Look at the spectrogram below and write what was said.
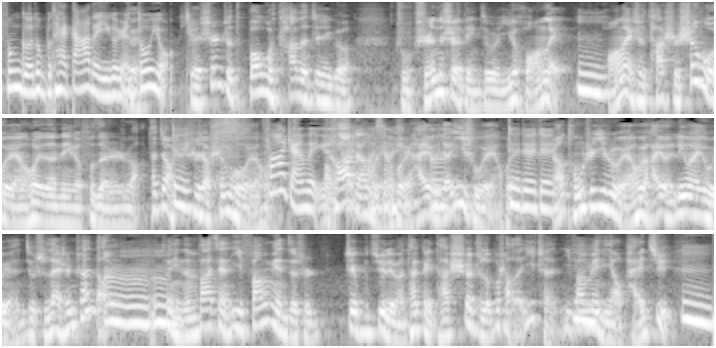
风格都不太搭的一个人都有。对，甚至包括他的这个主持人的设定，就是一个黄磊。嗯，黄磊是他是生活委员会的那个负责人是吧？他叫是叫生活委员会。发展委员会哦发展委员会，还有一个叫嗯艺术委员会，对对对。然后同时艺术委员会还有另外一个委员就是赖声川导演，嗯嗯嗯。就你能发现，一方面就是这部剧里面他给他设置了不少的议程，一方面你要排剧，嗯，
